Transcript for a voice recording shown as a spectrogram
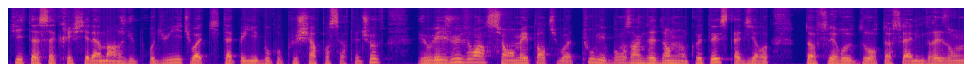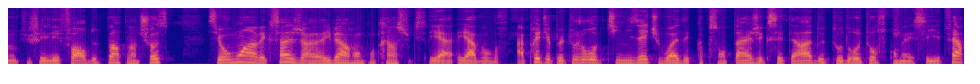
quitte à sacrifier la marge du produit, tu vois, quitte à payer beaucoup plus cher pour certaines choses. Je voulais juste voir si en mettant, tu vois, tous les bons ingrédients de mon côté, c'est-à-dire, tu offres les retours, tu offres la livraison, tu fais l'effort de plein, plein de choses, si au moins avec ça, j'arrivais à rencontrer un succès et à, vendre. Après, tu peux toujours optimiser, tu vois, des pourcentages, etc., de taux de retour, ce qu'on a essayé de faire.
